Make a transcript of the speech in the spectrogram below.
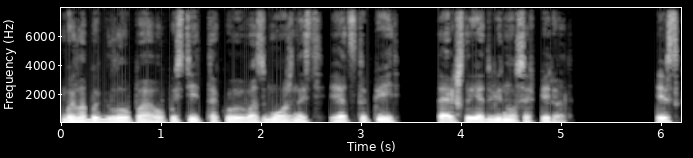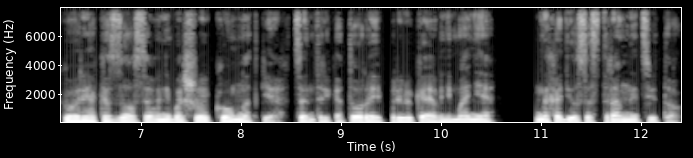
Было бы глупо упустить такую возможность и отступить, так что я двинулся вперед и вскоре оказался в небольшой комнатке, в центре которой, привлекая внимание, находился странный цветок.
